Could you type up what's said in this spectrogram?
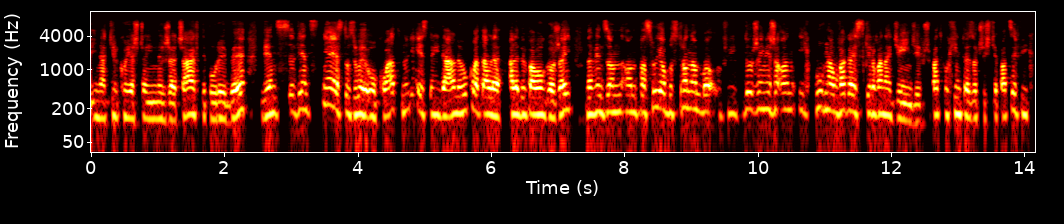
i na kilku jeszcze innych rzeczach, typu ryby, więc, więc nie jest to zły układ, no nie jest to idealny układ, ale, ale bywało gorzej, no więc on, on pasuje obu stronom, bo w dużej mierze on, ich główna uwaga uwaga jest skierowana gdzie indziej. W przypadku Chin to jest oczywiście Pacyfik,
